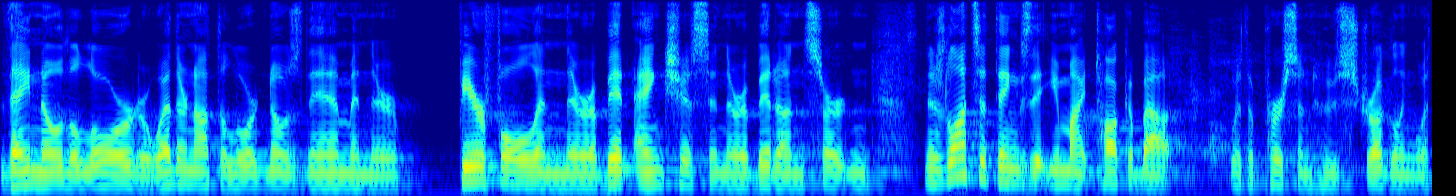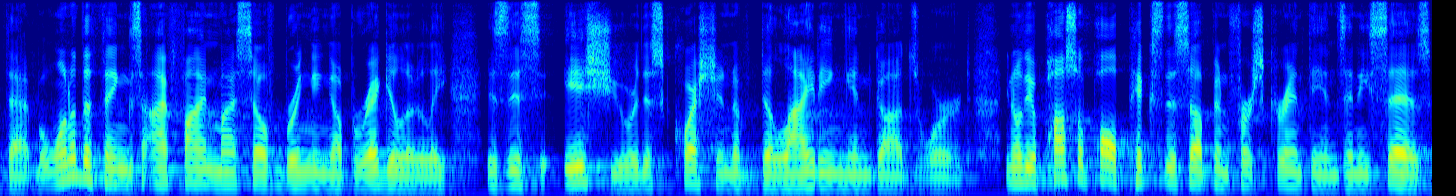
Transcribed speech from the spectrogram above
they know the Lord or whether or not the Lord knows them, and they're fearful and they're a bit anxious and they're a bit uncertain. There's lots of things that you might talk about with a person who's struggling with that. But one of the things I find myself bringing up regularly is this issue or this question of delighting in God's word. You know, the Apostle Paul picks this up in 1 Corinthians and he says,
